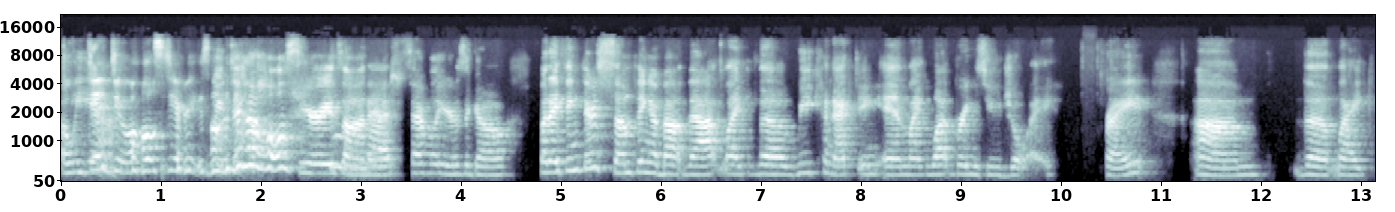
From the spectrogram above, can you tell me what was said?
Oh, we yeah. did do a whole series. we did a whole series oh on it several years ago. But I think there's something about that, like the reconnecting in like what brings you joy, right? Um, the like,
